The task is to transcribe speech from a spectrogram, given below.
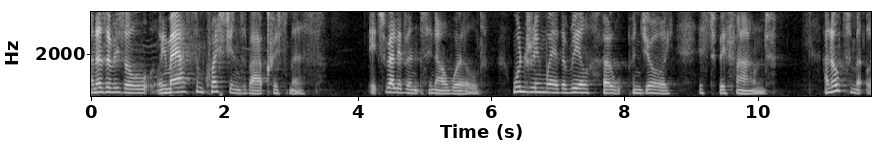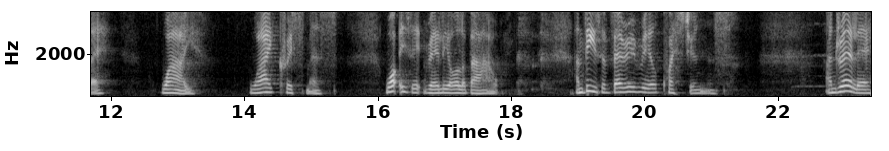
And as a result, we may ask some questions about Christmas, its relevance in our world, wondering where the real hope and joy is to be found. And ultimately, why? Why Christmas? What is it really all about? And these are very real questions. And really,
